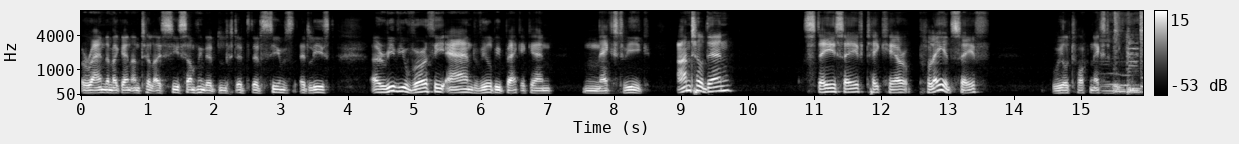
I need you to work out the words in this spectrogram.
random again until I see something that that, that seems at least a review worthy and we'll be back again next week. Until then, stay safe, take care, play it safe. We'll talk next week.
